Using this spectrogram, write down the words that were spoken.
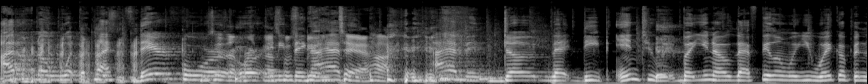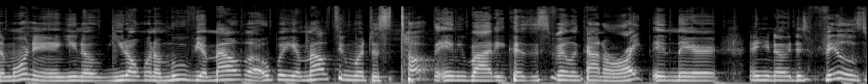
I don't know what the plaque is there for Because or breath not supposed to anything. be I a tad haven't. hot. I haven't dug that deep into it, but you know that feeling when you wake up in the morning and you know you don't want to move your mouth or open your mouth too much to talk to anybody because it's feeling kind of ripe in there, and you know it just feels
